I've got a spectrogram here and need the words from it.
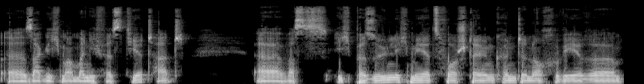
äh, sage ich mal, manifestiert hat. Äh, was ich persönlich mir jetzt vorstellen könnte noch wäre,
